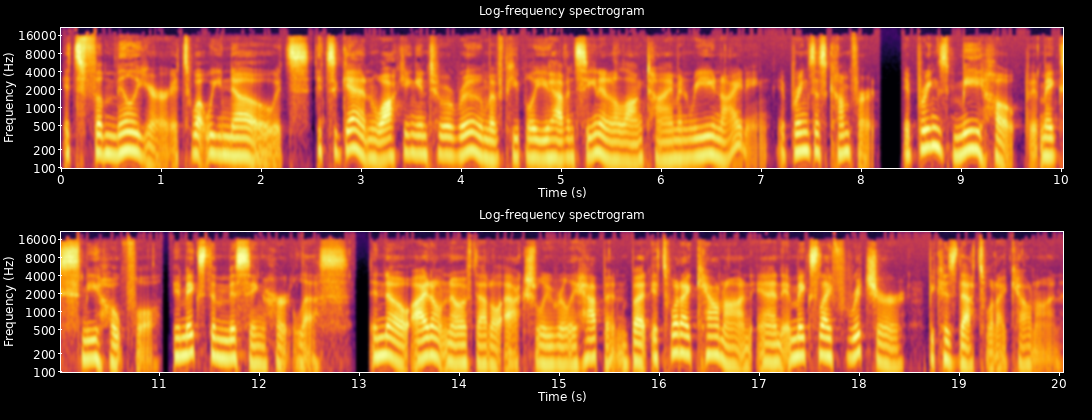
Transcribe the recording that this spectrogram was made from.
It's familiar, it's what we know. It's it's again walking into a room of people you haven't seen in a long time and reuniting. It brings us comfort. It brings me hope. It makes me hopeful. It makes the missing hurt less. And no, I don't know if that'll actually really happen, but it's what I count on and it makes life richer because that's what I count on.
